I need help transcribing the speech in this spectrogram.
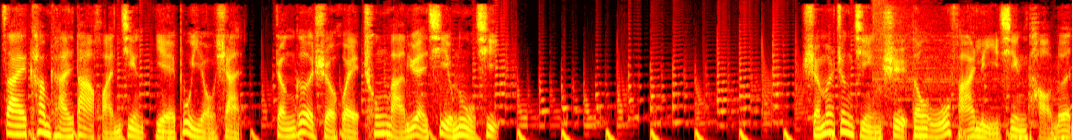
再看看大环境，也不友善。整个社会充满怨气、怒气，什么正经事都无法理性讨论，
